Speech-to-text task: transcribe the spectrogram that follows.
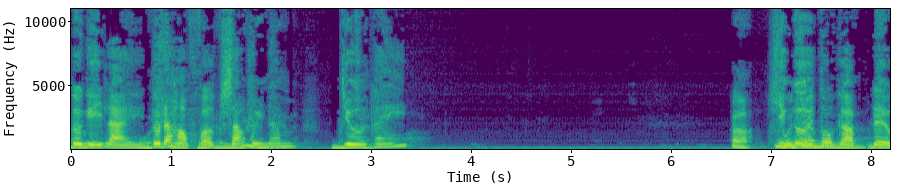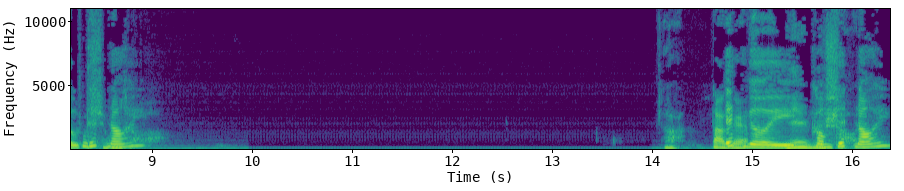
Tôi nghĩ lại, tôi đã học Phật 60 năm, chưa thấy. Những người tôi gặp đều thích nói. Ít người không thích nói.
